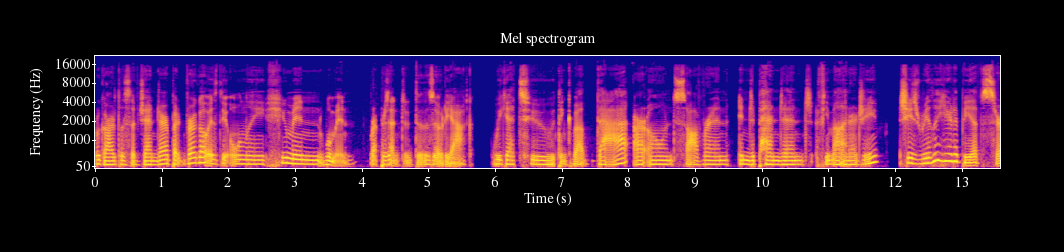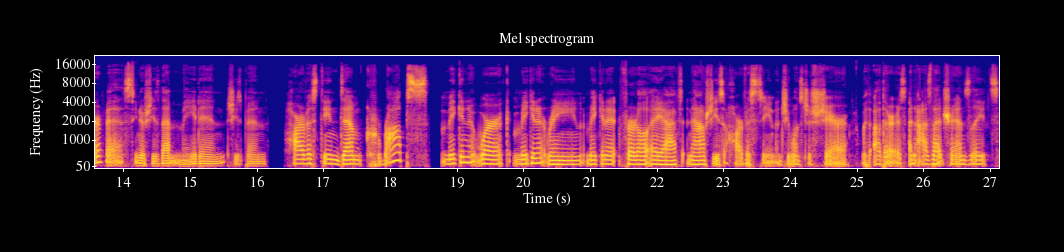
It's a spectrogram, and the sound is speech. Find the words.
regardless of gender. But Virgo is the only human woman represented through the zodiac. We get to think about that, our own sovereign, independent female energy. She's really here to be of service. You know, she's that maiden. She's been harvesting them crops making it work, making it rain, making it fertile AF. Now she's harvesting and she wants to share with others. And as that translates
